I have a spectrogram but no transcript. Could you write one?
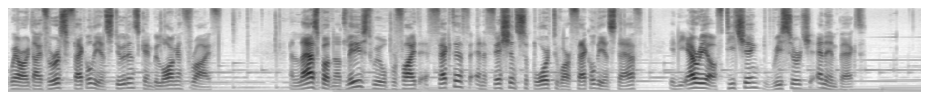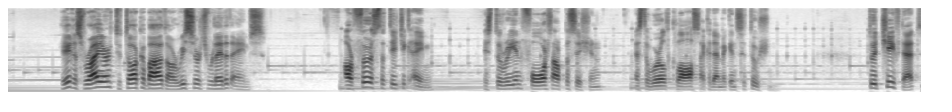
where our diverse faculty and students can belong and thrive. And last but not least, we will provide effective and efficient support to our faculty and staff in the area of teaching, research and impact. Here is Ryer to talk about our research-related aims. Our first strategic aim is to reinforce our position as the world-class academic institution. To achieve that,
